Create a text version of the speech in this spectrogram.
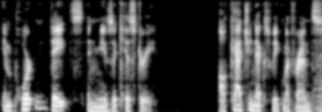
important dates in music history. I'll catch you next week, my friends.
